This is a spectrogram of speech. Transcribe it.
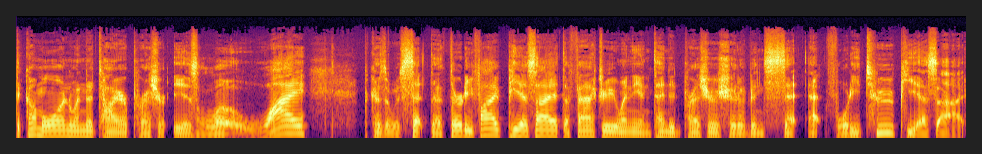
to come on when the tire pressure is low. Why? Because it was set to 35 psi at the factory when the intended pressure should have been set at 42 psi.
